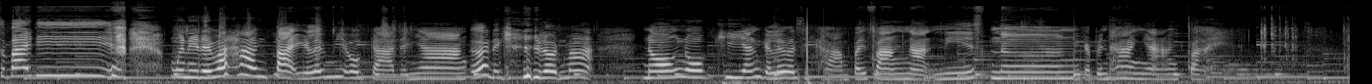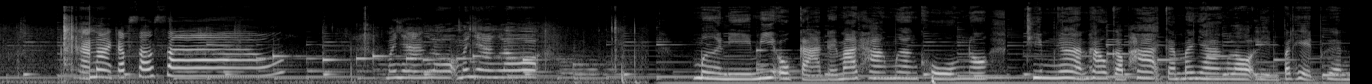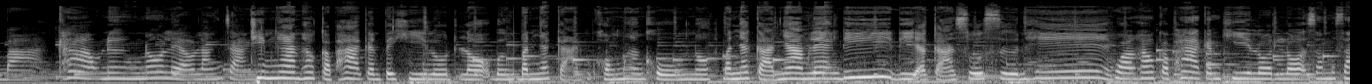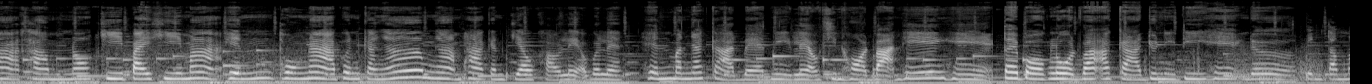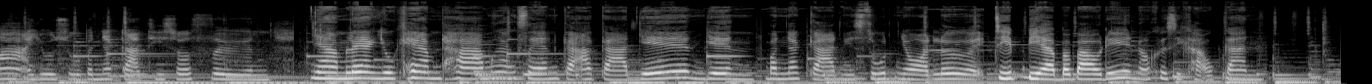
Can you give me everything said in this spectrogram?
สบายดีมือนี้ได้มาทางไต่แล้วมีโอกาสได้ยาง เออได้ขี่รถมาน้องโนกเคียนก็เลยว่าสิขามไปฟังหนันนิดนึงก็เป็นทางยางไปค่ะมากับสาวๆมายางรอมายางรอเมื่อนี้มีโอกาสได้มาทางเมืองโค้งเนาะ ทีมงานเฮากับพากันมายางเลาะหลินประเทศเพื่อนบ้านข่าวหนึ่งนาะแล้วหลังจาก ทีมงานเฮากับพากันไปขี่รถเลาะเบิงบรรยากาศของเมืองโค้งเนาะบรรยากาศยามแรงดีดีอากาศสดชื่นแห้งวางเฮากับพากันขี่รถเลาะซ้ำซาคำเนาะขี่ไปขี่มาเห็นทงหน้าเพิ่นก็งามงามพากันเกี่ยวเขาแล้วไปแหละเห็นบรรยากาศแบบนี้แล้วคินหอดบานแห้งแห้แต่บอกโลดว่าอากาศอยู่นี่ดีแห้งเด้อเป็นตามาอายุสู่บรรยากาศที่สดชื่นยามแรงอยู่แคมทาเมืองแซนกับอากาศเย็นเย็นบรรยากาศนี่สุดยอดเลย จิบเบียร์เบาๆด้เนาะคือสีขาวกัน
